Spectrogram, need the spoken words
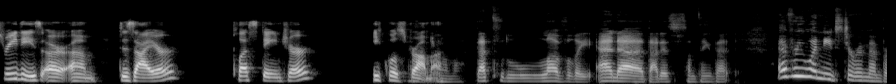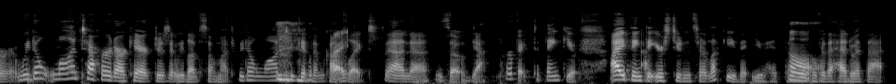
three Ds are um, desire plus danger equals drama. drama. That's lovely. And uh, that is something that everyone needs to remember. We don't want to hurt our characters that we love so much. We don't want to give them conflict. right. And uh, so, yeah, perfect. Thank you. I think that your students are lucky that you hit them oh. over the head with that.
